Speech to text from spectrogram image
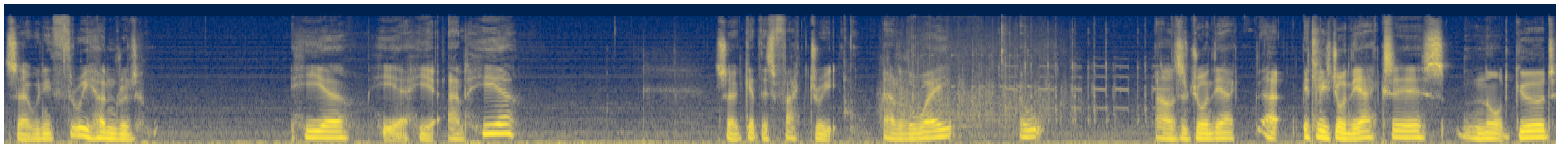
So we need 300 here, here, here, and here. So get this factory out of the way. Oh, Alice have joined the uh, Italy's joined the Axis. Not good.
